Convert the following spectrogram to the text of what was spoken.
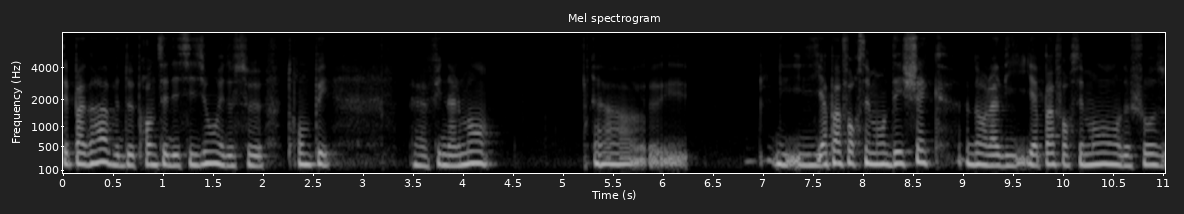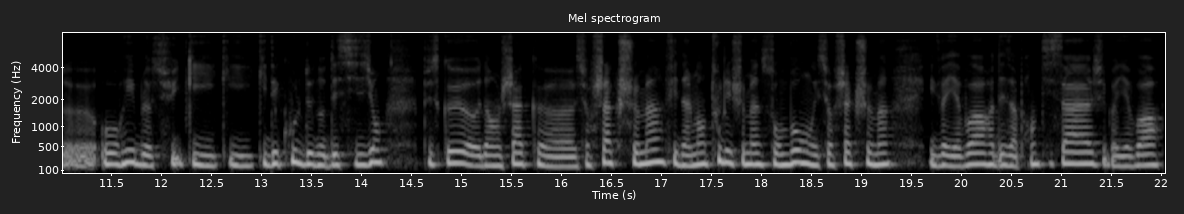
C'est pas grave de prendre ces décisions et de se tromper. Euh, finalement, il n'y a pas forcément d'échecs dans la vie, il n'y a pas forcément de choses euh, horribles qui, qui, qui, découlent de nos décisions, puisque dans chaque, sur chaque chemin, finalement, tous les chemins sont bons, et sur chaque chemin, il va y avoir des apprentissages, il va y avoir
